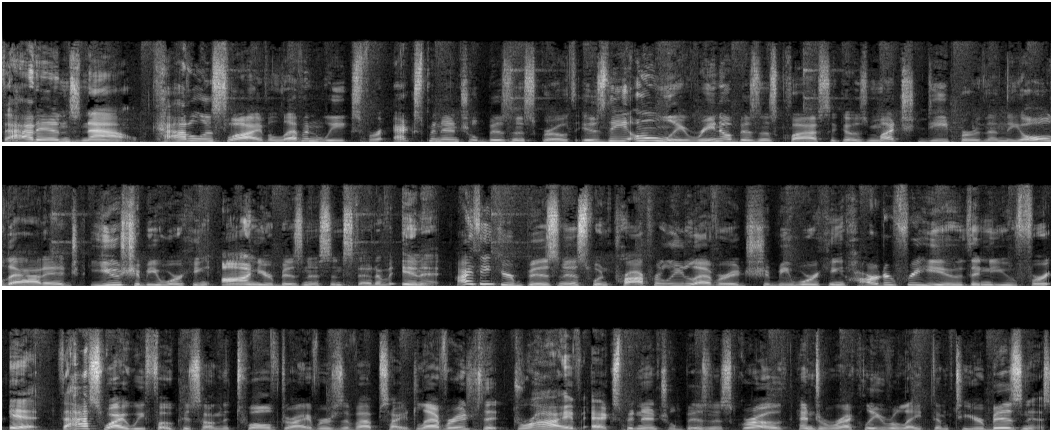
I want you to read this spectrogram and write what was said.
That ends now. Catalyst Live 11 Weeks for Exponential Business Growth is the only Reno business class that goes much deeper than the old adage you be working on your business instead of in it. I think your business, when properly leveraged, should be working harder for you than you for it. That's why we focus on the 12 drivers of upside leverage that drive exponential business growth and directly relate them to your business.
